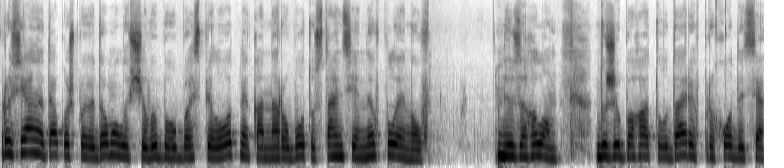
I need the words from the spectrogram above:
Росіяни також повідомили, що вибух безпілотника на роботу станції не вплинув. Ну і загалом дуже багато ударів приходиться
